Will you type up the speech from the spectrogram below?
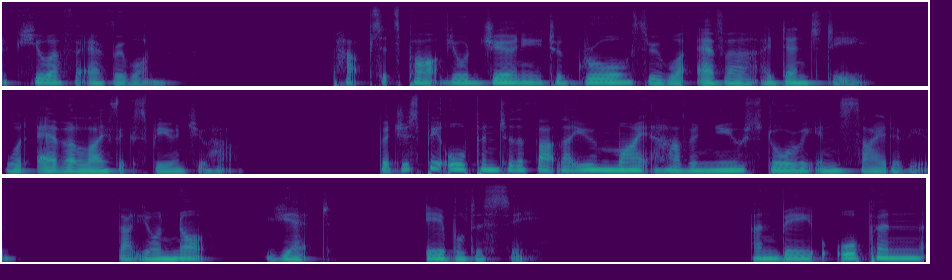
a cure for everyone. Perhaps it's part of your journey to grow through whatever identity whatever life experience you have. But just be open to the fact that you might have a new story inside of you that you're not yet able to see. And be open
